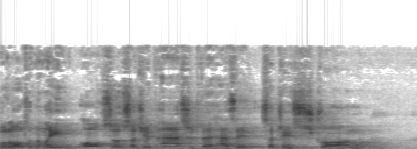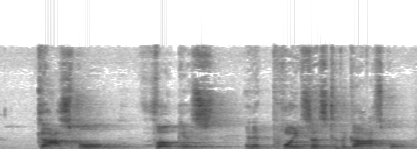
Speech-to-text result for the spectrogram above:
but ultimately also such a passage that has a, such a strong gospel focus, and it points us to the gospel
